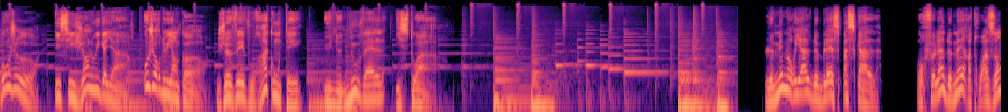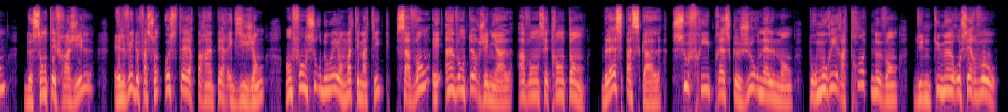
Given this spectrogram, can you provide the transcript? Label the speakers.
Speaker 1: Bonjour, ici Jean-Louis Gaillard. Aujourd'hui encore, je vais vous raconter une nouvelle histoire. Le mémorial de Blaise Pascal. Orphelin de mère à trois ans, de santé fragile, élevé de façon austère par un père exigeant, enfant sourdoué en mathématiques, savant et inventeur génial avant ses trente ans, Blaise Pascal souffrit presque journellement pour mourir à trente-neuf ans d'une tumeur au cerveau.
